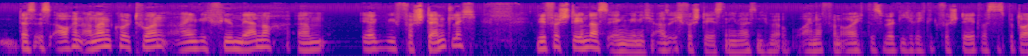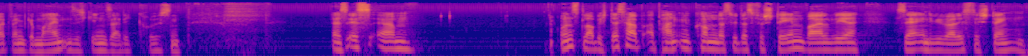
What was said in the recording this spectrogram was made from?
das ist auch in anderen Kulturen eigentlich viel mehr noch ähm, irgendwie verständlich. Wir verstehen das irgendwie nicht. Also ich verstehe es nicht. Ich weiß nicht mehr, ob einer von euch das wirklich richtig versteht, was das bedeutet, wenn Gemeinden sich gegenseitig grüßen. Es ist ähm, uns, glaube ich, deshalb abhanden gekommen, dass wir das verstehen, weil wir sehr individualistisch denken.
